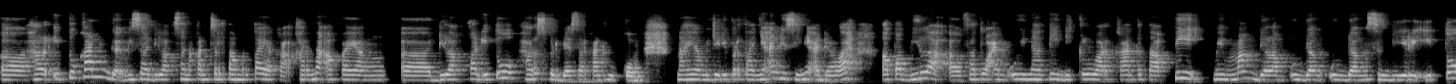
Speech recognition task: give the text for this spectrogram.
uh, hal itu kan nggak bisa dilaksanakan serta merta ya kak karena apa yang uh, dilakukan itu harus berdasarkan hukum. Nah yang menjadi pertanyaan di sini adalah apabila uh, fatwa MUI nanti dikeluarkan tetapi memang dalam undang-undang sendiri itu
